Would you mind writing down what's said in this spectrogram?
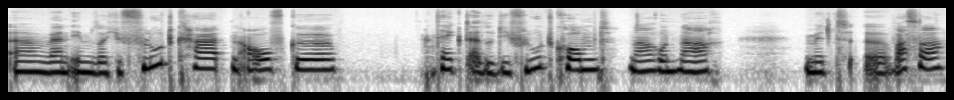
äh, werden eben solche Flutkarten aufgedeckt. Also die Flut kommt nach und nach mit äh, Wasser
